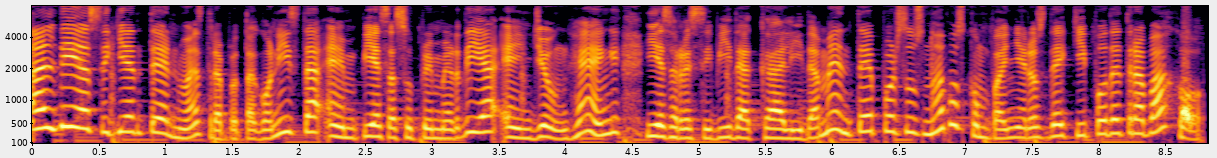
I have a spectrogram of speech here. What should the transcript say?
Al día siguiente, nuestra protagonista empieza su primer día en Heng y es recibida cálidamente por sus nuevos compañeros de equipo de trabajo,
